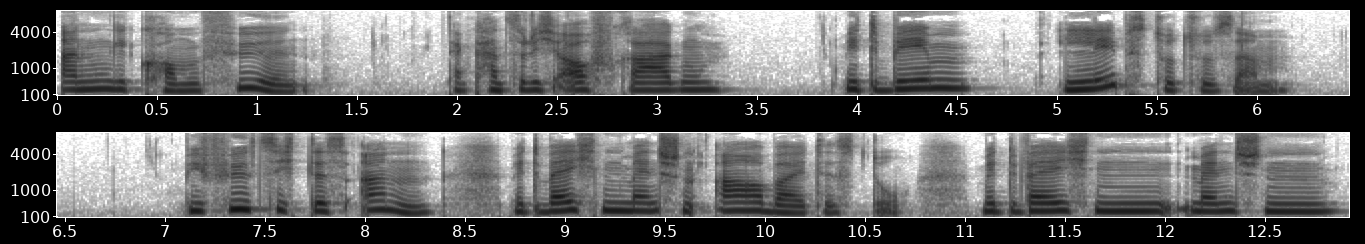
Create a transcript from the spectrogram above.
angekommen fühlen? Dann kannst du dich auch fragen, mit wem lebst du zusammen? Wie fühlt sich das an? Mit welchen Menschen arbeitest du? Mit welchen Menschen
